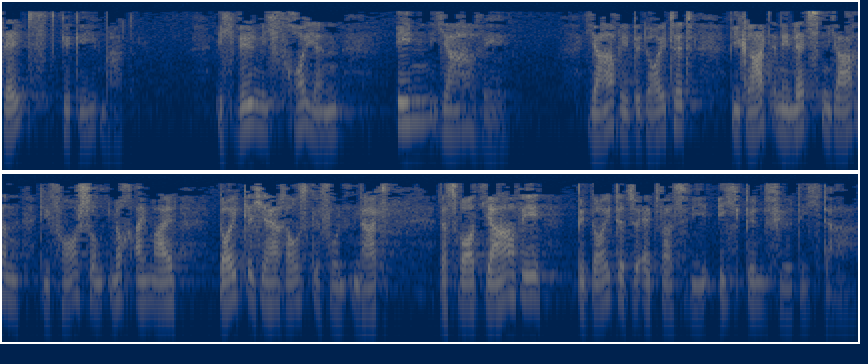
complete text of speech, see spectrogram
selbst gegeben hat. Ich will mich freuen in Yahweh. Yahweh bedeutet, wie gerade in den letzten Jahren die Forschung noch einmal deutlicher herausgefunden hat, das Wort Yahweh bedeutet so etwas wie ich bin für dich da.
